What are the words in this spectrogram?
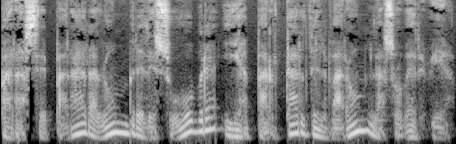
para separar al hombre de su obra y apartar del varón la soberbia.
